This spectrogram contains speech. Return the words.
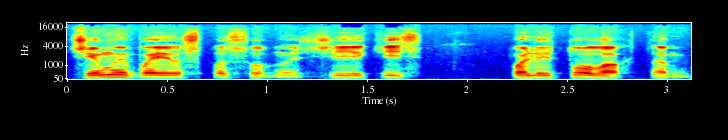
Чи ми боєспособність, чи якийсь політолог там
